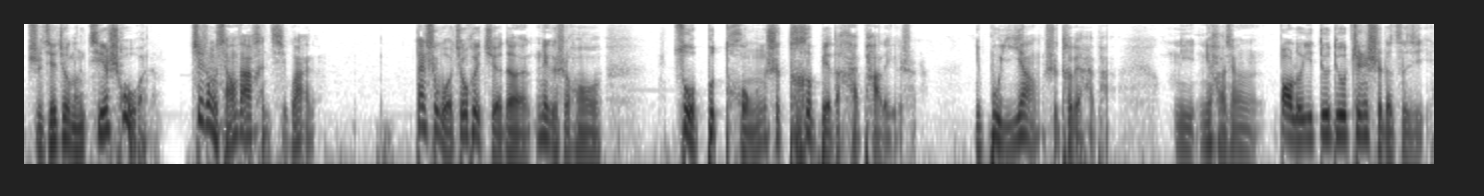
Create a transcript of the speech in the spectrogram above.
直接就能接受我的。这种想法很奇怪的，但是我就会觉得那个时候做不同是特别的害怕的一个事儿，你不一样是特别害怕，你你好像暴露一丢丢真实的自己，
